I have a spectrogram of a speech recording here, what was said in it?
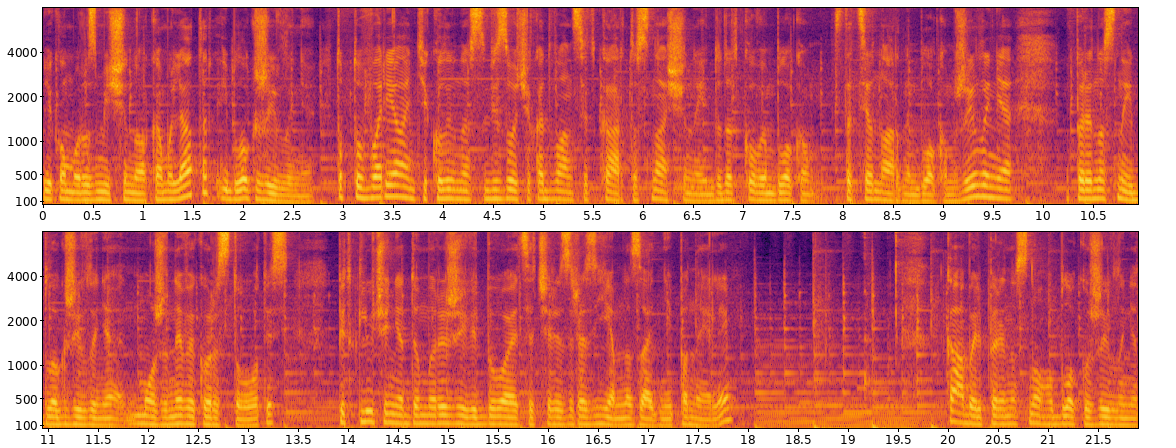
в якому розміщено акумулятор і блок живлення. Тобто, в варіанті, коли у нас візочок Advanced Card оснащений додатковим блоком, стаціонарним блоком живлення, переносний блок живлення може не використовуватись. Підключення до мережі відбувається через роз'єм на задній панелі. Кабель переносного блоку живлення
